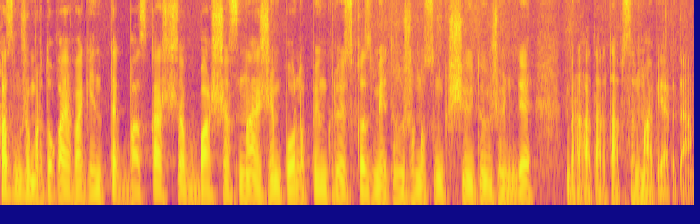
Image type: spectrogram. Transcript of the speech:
Қасым Жомарт Тоқаев агенттік басқашы басшысына жемқорлықпен күрес қызметінің жұмысын күшейту жөнінде бірқатар тапсырма берді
